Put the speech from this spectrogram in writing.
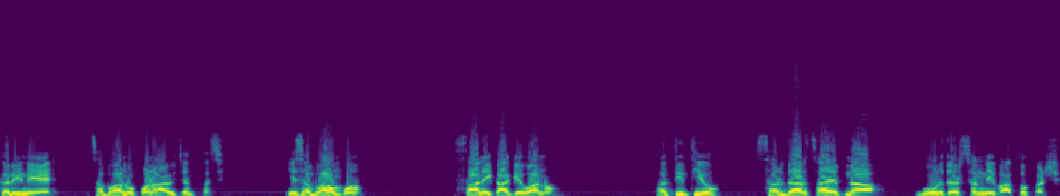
કરીને સભાનું પણ આયોજન થશે. એ સભાઓમાં સ્થાનિક આગેવાનો, અતિથિઓ, સરદાર સાહેબના ગુણ દર્શનની વાતો કરશે.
